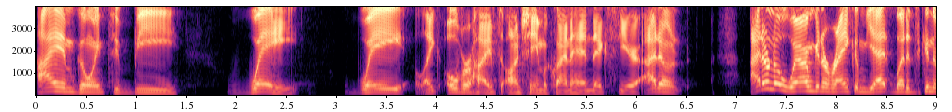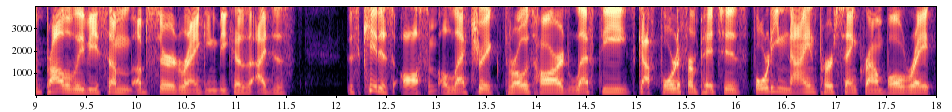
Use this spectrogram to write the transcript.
I am going to be way, way like overhyped on Shane McClanahan next year. I don't I don't know where I'm gonna rank him yet, but it's gonna probably be some absurd ranking because I just this kid is awesome. Electric, throws hard, lefty. He's got four different pitches, 49% ground ball rate.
